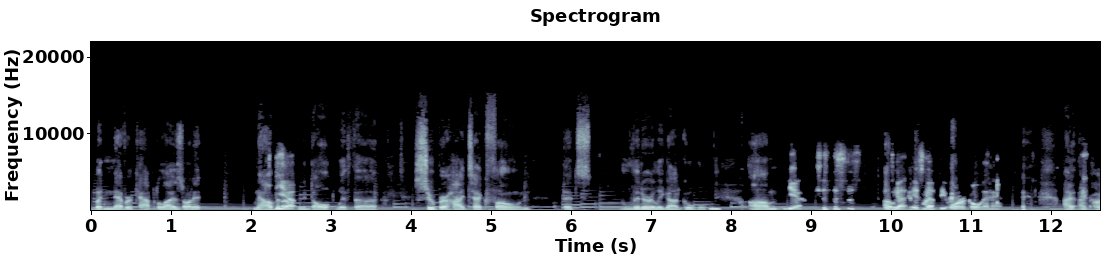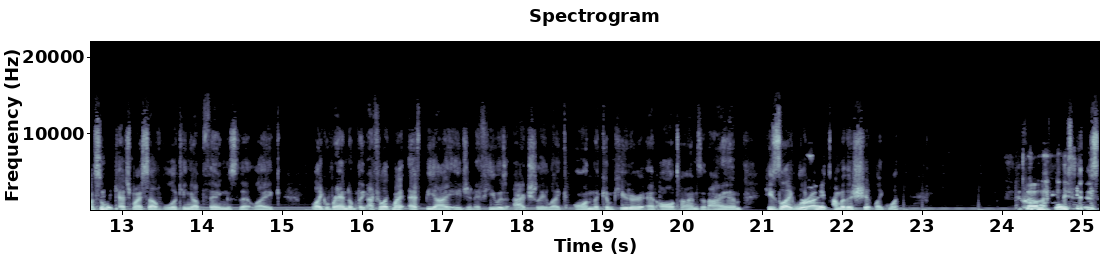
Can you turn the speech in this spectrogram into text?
but never capitalized on it. Now that Yep. I'm an adult with a super high tech phone that's literally got Google, um Yeah. It's got it's my- got the Oracle in it. I, I constantly catch myself looking up things that like like random thing. I feel like my FBI agent, if he was actually like on the computer at all times that I am, he's like looking Right. at some of this shit like what No. who voices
